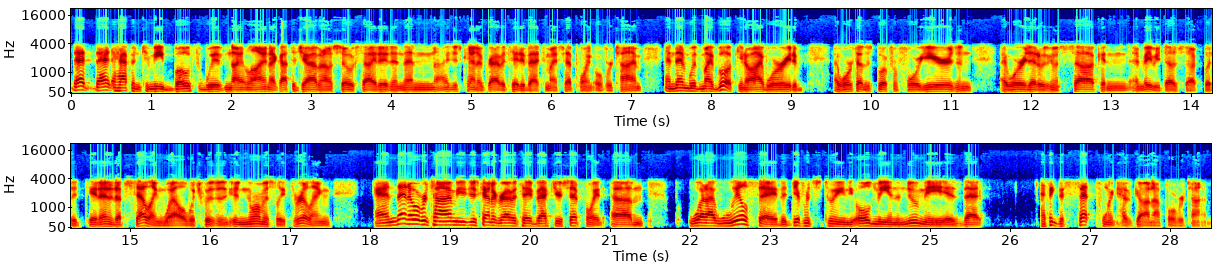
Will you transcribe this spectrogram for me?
that that happened to me both with Nightline. I got the job and I was so excited, and then I just kind of gravitated back to my set point over time. And then with my book, you know, I worried. I worked on this book for four years, and I worried that it was going to suck, and and maybe it does suck, but it it ended up selling well, which was enormously thrilling. And then over time, you just kind of gravitate back to your set point. Um, what I will say, the difference between the old me and the new me is that I think the set point has gone up over time,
